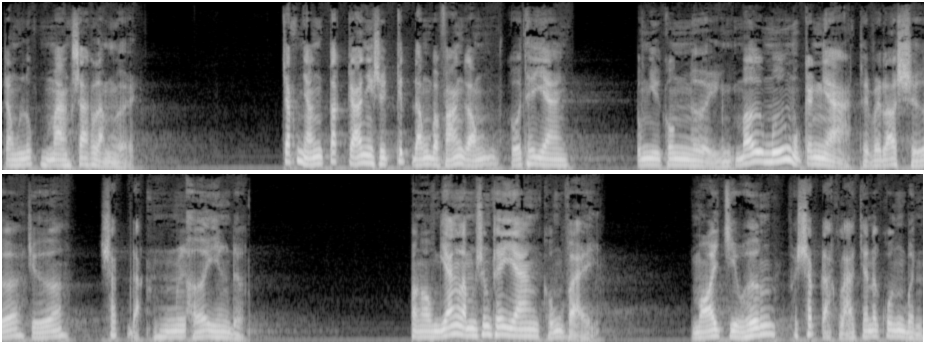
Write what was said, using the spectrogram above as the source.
trong lúc mang xác làm người. Chấp nhận tất cả những sự kích động và phản động của thế gian cũng như con người mới mướn một căn nhà thì phải lo sửa chữa, sắp đặt mới ở yên được. Phần hồn giáng lâm xuống thế gian cũng vậy. Mọi chiều hướng phải sắp đặt lại cho nó quân bình,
